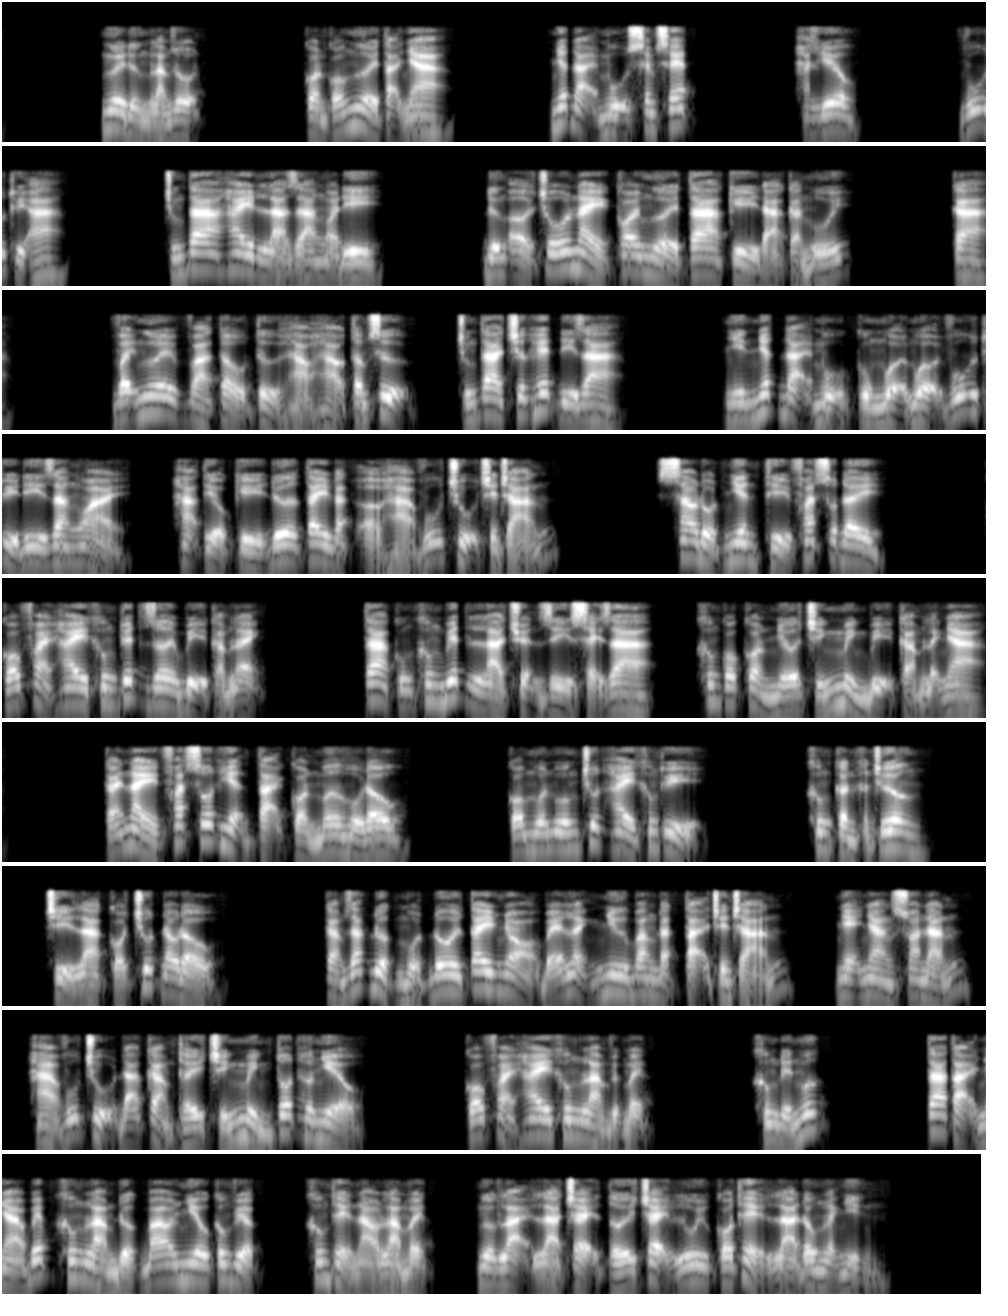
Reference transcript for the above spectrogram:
Ngươi đừng làm rộn. Còn có người tại nhà nhất đại mụ xem xét. Hạt yêu vũ thủy a. Chúng ta hay là ra ngoài đi. Đừng ở chỗ này coi người ta kỳ đà cắn núi. Ca vậy ngươi và tẩu tử hảo hảo tâm sự, chúng ta trước hết đi ra. Nhìn nhất đại mụ cùng mội mội vũ thủy đi ra ngoài, hạ tiểu kỳ đưa tay đặt ở hà vũ trụ trên trán. Sao đột nhiên thì phát sốt đây? Có phải hay không tuyết rơi bị cảm lạnh? Ta cũng không biết là chuyện gì xảy ra, không có còn nhớ chính mình bị cảm lạnh nha cái này phát sốt hiện tại còn mơ hồ đâu. Có muốn uống chút hay không thủy? Không cần khẩn trương. Chỉ là có chút đau đầu. Cảm giác được một đôi tay nhỏ bé lạnh như băng đặt tại trên trán, nhẹ nhàng xoa nắn, hà vũ trụ đã cảm thấy chính mình tốt hơn nhiều. Có phải hay không làm việc mệt? Không đến mức. Ta tại nhà bếp không làm được bao nhiêu công việc, không thể nào làm mệt, ngược lại là chạy tới chạy lui có thể là đông lạnh nhìn.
